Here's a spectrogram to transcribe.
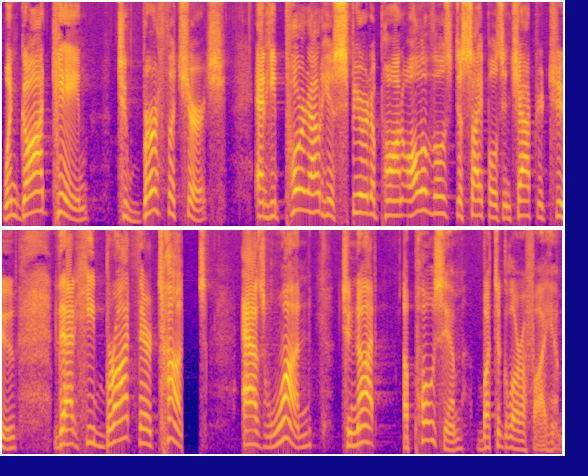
when God came to birth the church and he poured out his spirit upon all of those disciples in chapter 2 that he brought their tongues as one to not oppose him but to glorify him.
